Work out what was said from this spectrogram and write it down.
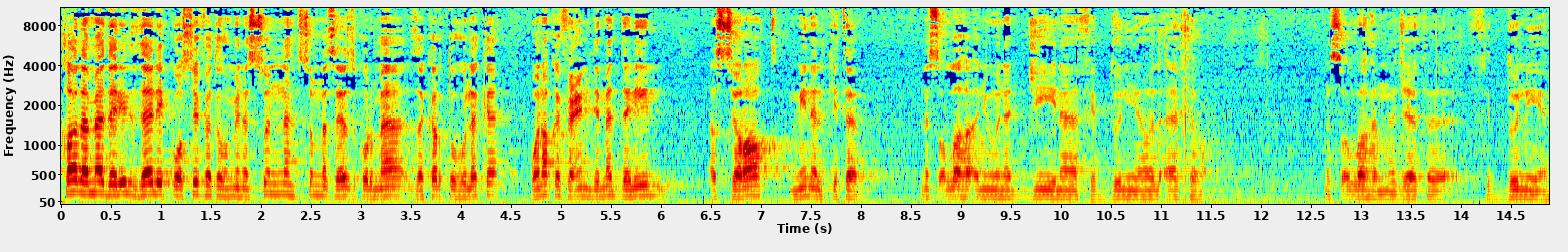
قال ما دليل ذلك وصفته من السنة؟ ثم سيذكر ما ذكرته لك ونقف عند ما الدليل؟ الصراط من الكتاب. نسأل الله أن ينجينا في الدنيا والآخرة. نسأل الله النجاة في الدنيا.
